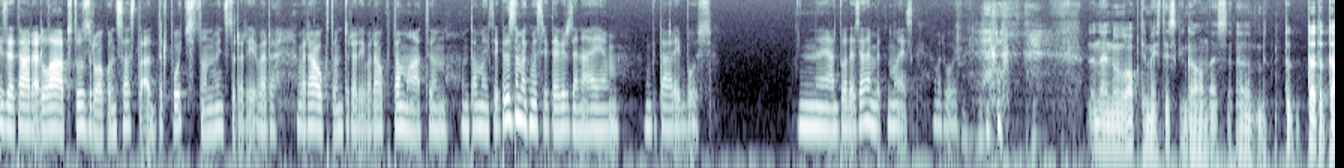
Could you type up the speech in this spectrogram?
iziet ārā ar lāpstu uzroku un sastāda tur puķus. Viņas tur arī var, var augt, un tur arī var augt tomāti un, un tam līdzīgi. Bet es domāju, ka mēs arī tajā virzienā ejam, un ka tā arī būs. Neatbildēs jādara, bet man liekas, ka varbūt. Nē, nu, optimistiski galvenais. Tā, tā, tā,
